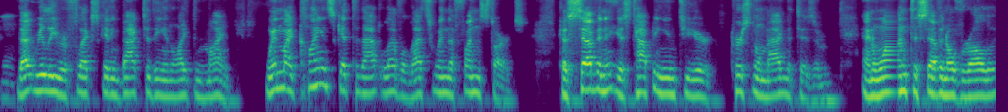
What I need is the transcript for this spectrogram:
Yeah. That really reflects getting back to the enlightened mind. When my clients get to that level, that's when the fun starts. Because seven is tapping into your personal magnetism, and one to seven overall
